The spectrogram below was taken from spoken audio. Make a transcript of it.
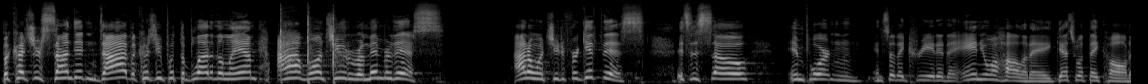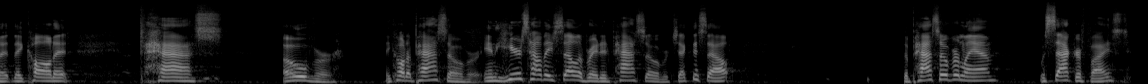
because your son didn't die, because you put the blood of the lamb, I want you to remember this. I don't want you to forget this. This is so important. And so they created an annual holiday. Guess what they called it? They called it Passover. They called it Passover. And here's how they celebrated Passover. Check this out. The Passover lamb was sacrificed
